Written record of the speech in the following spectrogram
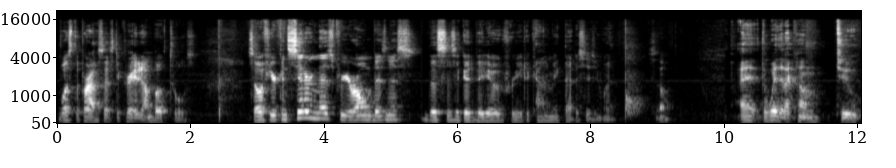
what's the process to create it on both tools? So if you're considering this for your own business, this is a good video for you to kind of make that decision with. So, I, the way that I come to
